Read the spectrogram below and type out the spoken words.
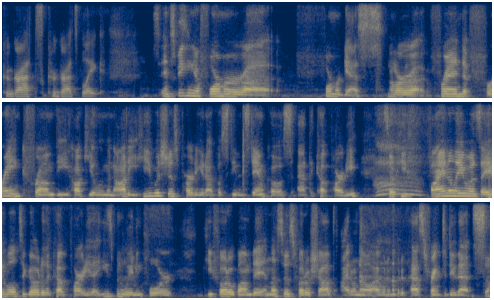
Congrats, congrats, Blake. And speaking of former uh, former guests, yeah. our uh, friend Frank from the Hockey Illuminati, he was just partying it up with Steven Stamkos at the Cup party. so he finally was able to go to the Cup party that he's been waiting for. He photobombed it. Unless it was photoshopped, I don't know. I wouldn't put it past Frank to do that. So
